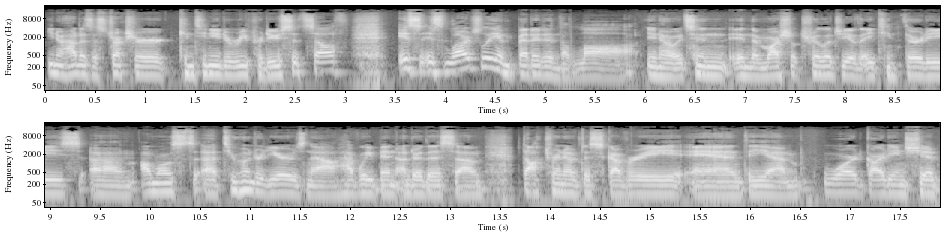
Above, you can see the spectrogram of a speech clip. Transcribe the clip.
you know, how does a structure continue to reproduce itself? It's, it's largely embedded in the law. You know, it's in, in the Marshall Trilogy of the 1830s. Um, almost uh, 200 years now have we been under this um, doctrine of discovery and the um, ward guardianship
